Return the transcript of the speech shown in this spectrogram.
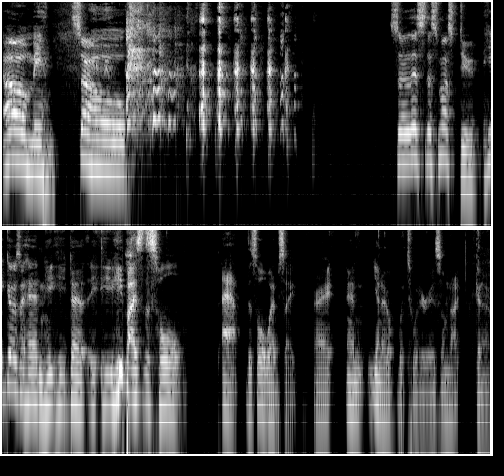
Oh man. So so this this Musk dude, he goes ahead and he he does he, he buys this whole app, this whole website, right? And you know what Twitter is. I'm not gonna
